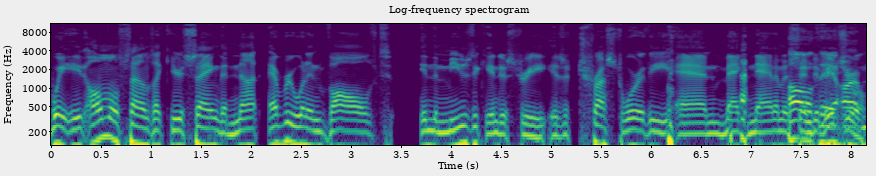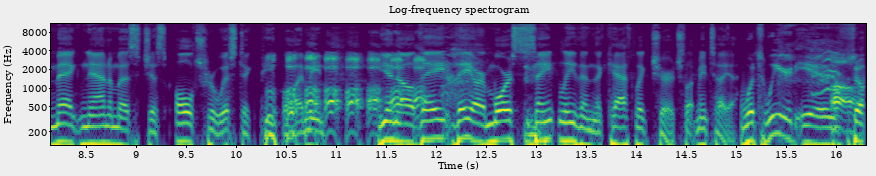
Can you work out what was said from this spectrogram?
Wait, it almost sounds like you're saying that not everyone involved in the music industry is a trustworthy and magnanimous Oh, they are magnanimous, just altruistic people. I mean, you know, they they are more saintly than the Catholic Church. Let me tell you. What's weird is oh. so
